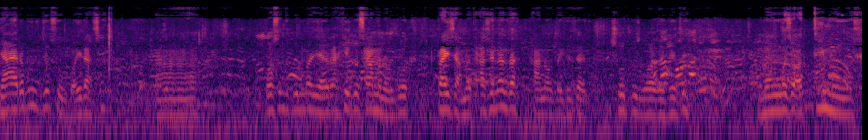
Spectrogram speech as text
यहाँ आएर पनि जसो भइरहेछ। अँ, बसन्तपुरमा यहाँ राखेको सामानहरूको प्राइस हामीलाई थाहा छैन नि त। थाहा नहुँदाखेरि चाहिँ सोधपुछ गर्दाखेरि चाहिँ। महँगो चाहिँ अति महँगो छ।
